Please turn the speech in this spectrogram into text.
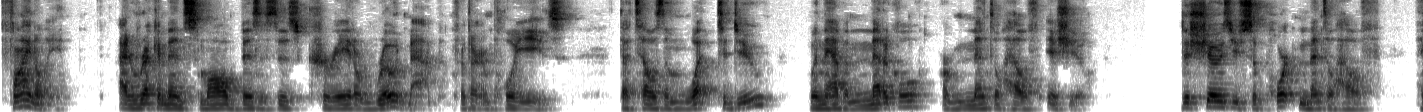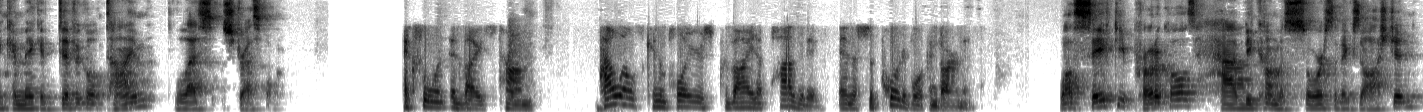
Finally, I'd recommend small businesses create a roadmap for their employees that tells them what to do when they have a medical or mental health issue. This shows you support mental health and can make a difficult time less stressful. Excellent advice, Tom. How else can employers provide a positive and a supportive work environment? While safety protocols have become a source of exhaustion,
